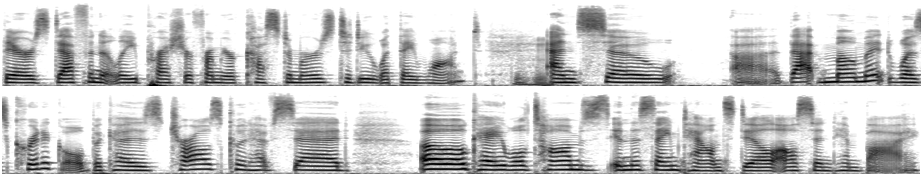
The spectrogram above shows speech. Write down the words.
there's definitely pressure from your customers to do what they want. And so uh, that moment was critical because Charles could have said, Oh, okay, well, Tom's in the same town still. I'll send him by.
